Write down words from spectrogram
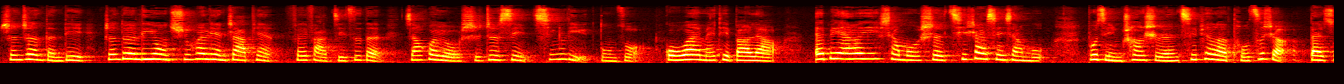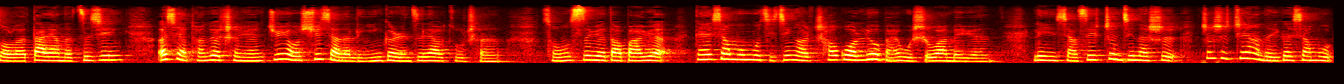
深圳等地针对利用区块链诈骗、非法集资等，将会有实质性清理动作。国外媒体爆料。ABLE 项目是欺诈性项目，不仅创始人欺骗了投资者，带走了大量的资金，而且团队成员均由虚假的领英个人资料组成。从四月到八月，该项目募集金额超过六百五十万美元。令小 C 震惊的是，正是这样的一个项目，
